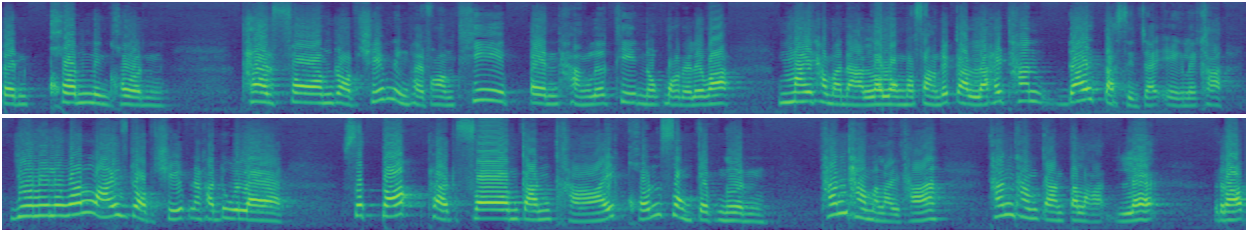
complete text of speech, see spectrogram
เป็นคนหนึ่งคน แพลตฟอร์ม dropship หนึ่งแพลตฟอร์มที่เป็นทางเลือกที่นกบอกได้เลยว่าไม่ธรรมดา เราลองมาฟังด้วยกันแล้วให้ท่านได้ตัดสินใจเองเลยค่ะ Unilever Life Dropship นะคะ ดูแลสต็อกแพลตฟอร์ม การขายขนส่งเก็บเงิน ท่านทำอะไรคะ ท่านทำการตลาดและรับ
